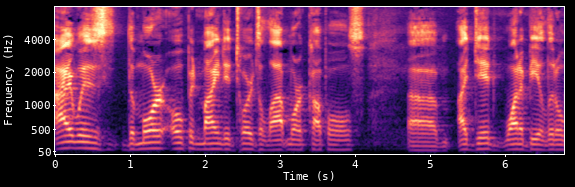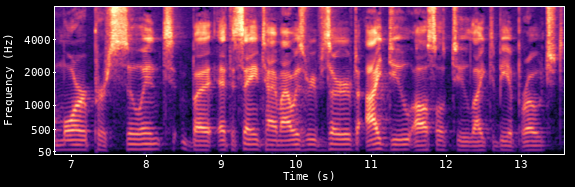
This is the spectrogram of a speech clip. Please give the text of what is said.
I was the more open minded towards a lot more couples. Um, I did want to be a little more pursuant, but at the same time, I was reserved. I do also to like to be approached,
